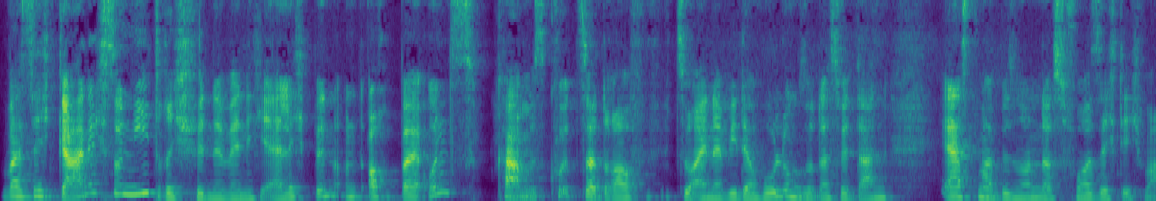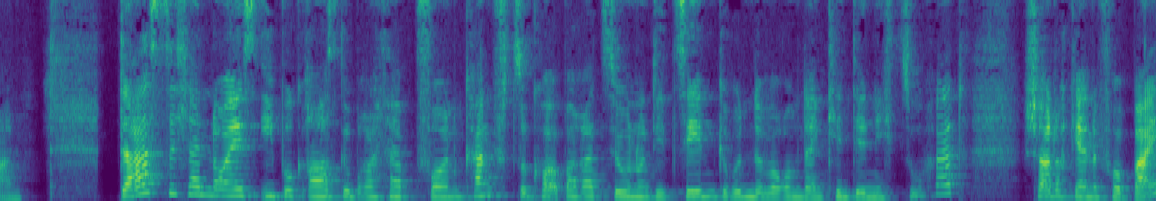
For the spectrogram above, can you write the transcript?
Was ich gar nicht so niedrig finde, wenn ich ehrlich bin. Und auch bei uns kam es kurz darauf zu einer Wiederholung, so dass wir dann erstmal besonders vorsichtig waren dass ich ein neues E-Book rausgebracht habe von Kampf zur Kooperation und die zehn Gründe, warum dein Kind dir nicht zuhört. Schau doch gerne vorbei.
